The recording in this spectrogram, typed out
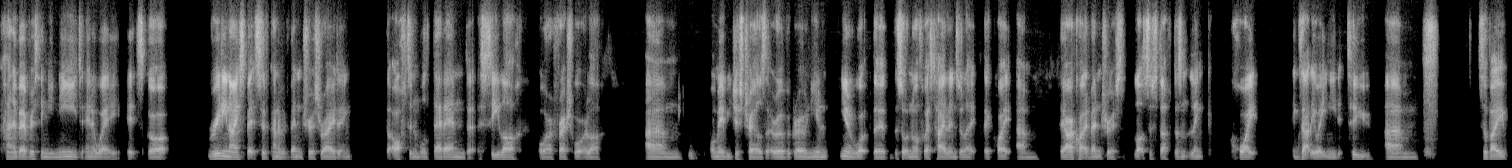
kind of everything you need in a way. It's got really nice bits of kind of adventurous riding that often will dead end at a sea loch or a freshwater loch, um, or maybe just trails that are overgrown. You you know what the the sort of northwest highlands are like. They're quite um, they are quite adventurous. Lots of stuff doesn't link quite exactly where you need it to. Um, so by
